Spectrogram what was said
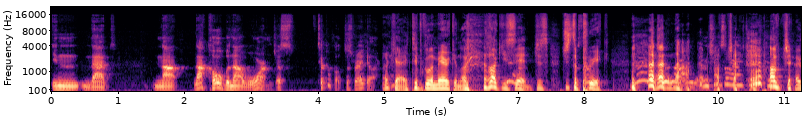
in that not not cold but not warm, just typical, just regular. Okay, typical American, like, like you said, just just a prick. I I'm, mean, she's all jo- right. I'm joking.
